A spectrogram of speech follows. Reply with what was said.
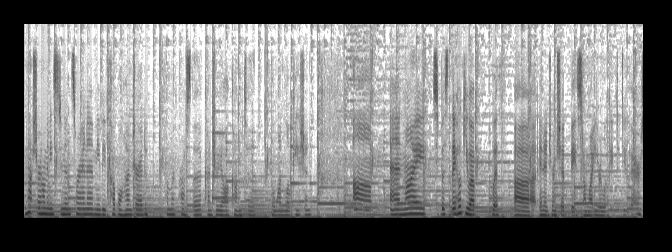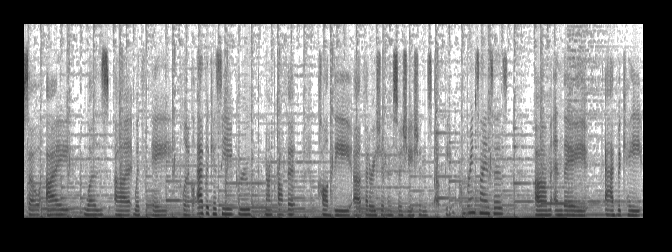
I'm not sure how many students were in it, maybe a couple hundred from across the country all come to the one location. Um, and my they hook you up with uh, an internship based on what you're looking to do there. So I was uh, with a political advocacy group, nonprofit called the uh, Federation of Associations of Behavioral Brain Sciences, um, and they advocate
